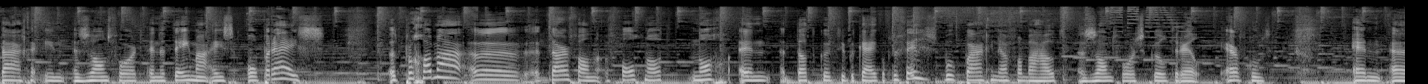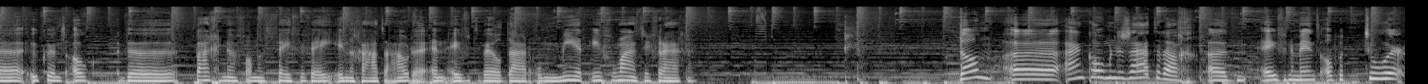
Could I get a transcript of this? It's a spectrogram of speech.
dagen in Zandvoort. En het thema is Op Reis. Het programma uh, daarvan volgt nog, nog. En dat kunt u bekijken op de Facebookpagina van Behoud Zandvoorts Cultureel Erfgoed. En uh, u kunt ook de pagina van het VVV in de gaten houden... en eventueel daarom meer informatie vragen. Dan uh, aankomende zaterdag een evenement op het Tour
